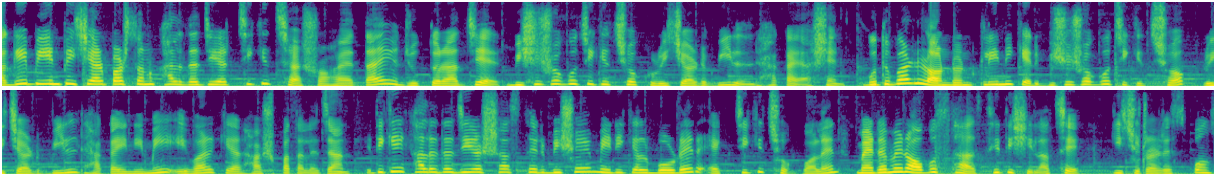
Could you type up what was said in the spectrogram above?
আগে বিএনপি চেয়ারপারসন খালেদা জিয়ার চিকিৎসা সহায়তায় যুক্তরাজ্যের বিশেষজ্ঞ চিকিৎসক রিচার্ড বিল ঢাকায় আসেন। বুধবার লন্ডন ক্লিনিকের বিশেষজ্ঞ চিকিৎসক রিচার্ড বিল ঢাকায় নেমে এভার কেয়ার হাসপাতালে যান। এদিকে খালেদা জিয়ার স্বাস্থ্যের বিষয়ে মেডিকেল বোর্ডের এক চিকিৎসক বলেন, ম্যাডামের অবস্থা স্থিতিশীল আছে, কিছুটা রেসপন্স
